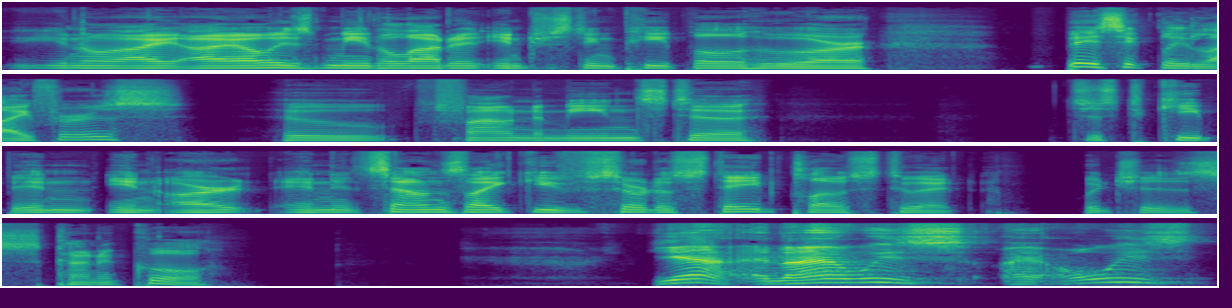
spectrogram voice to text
you know? I I always meet a lot of interesting people who are basically lifers who found a means to just to keep in in art and it sounds like you've sort of stayed close to it which is kind of cool. Yeah and i always i always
